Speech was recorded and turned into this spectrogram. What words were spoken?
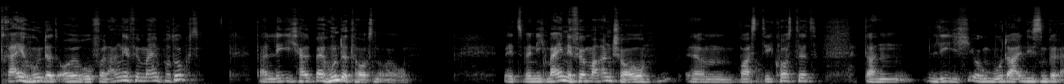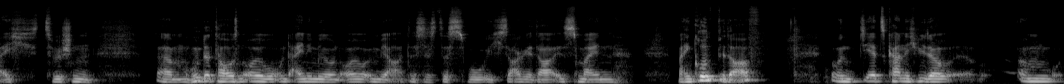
300 Euro verlange für mein Produkt, dann liege ich halt bei 100.000 Euro. Jetzt, wenn ich meine Firma anschaue, ähm, was die kostet, dann liege ich irgendwo da in diesem Bereich zwischen 100.000 ähm, Euro und eine Million Euro im Jahr. Das ist das, wo ich sage, da ist mein, mein Grundbedarf. Und jetzt kann ich wieder ähm,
